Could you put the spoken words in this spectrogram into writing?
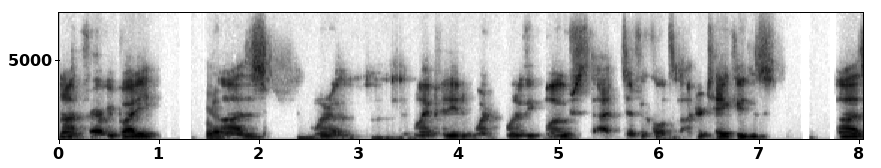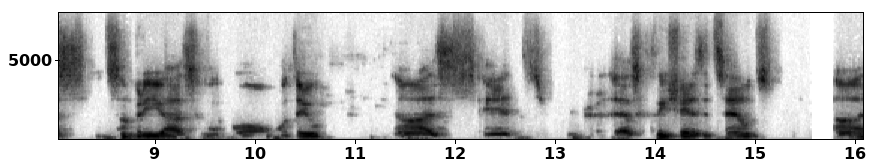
not for everybody. Yeah. Uh, one of, in my opinion, one, one of the most uh, difficult undertakings as somebody as will, will do. Uh, and as cliche as it sounds, uh,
